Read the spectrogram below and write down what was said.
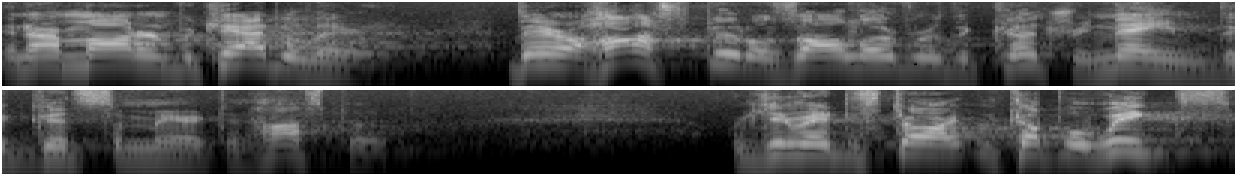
in our modern vocabulary. There are hospitals all over the country named the Good Samaritan Hospital. We're getting ready to start in a couple weeks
